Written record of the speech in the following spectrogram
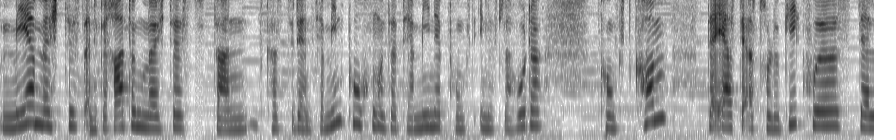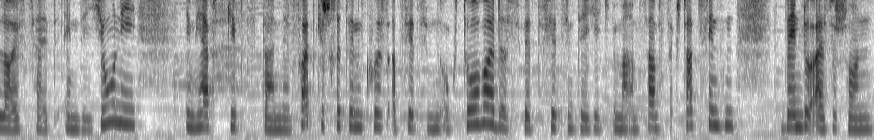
mehr möchtest, eine Beratung möchtest, dann kannst du dir einen Termin buchen unter termine.ineslahoda.com. Der erste Astrologiekurs, der läuft seit Ende Juni. Im Herbst gibt es dann den fortgeschrittenen Kurs ab 14. Oktober. Das wird 14-tägig immer am Samstag stattfinden. Wenn du also schon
